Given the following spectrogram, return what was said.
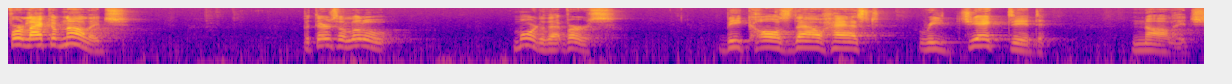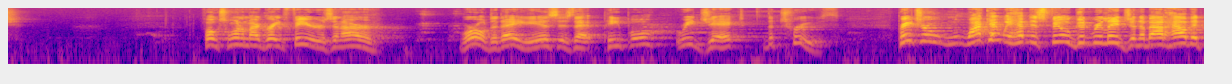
for lack of knowledge. But there's a little more to that verse. Because thou hast rejected knowledge. Folks, one of my great fears in our world today is, is that people reject the truth. Preacher, why can't we have this feel good religion about how that,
